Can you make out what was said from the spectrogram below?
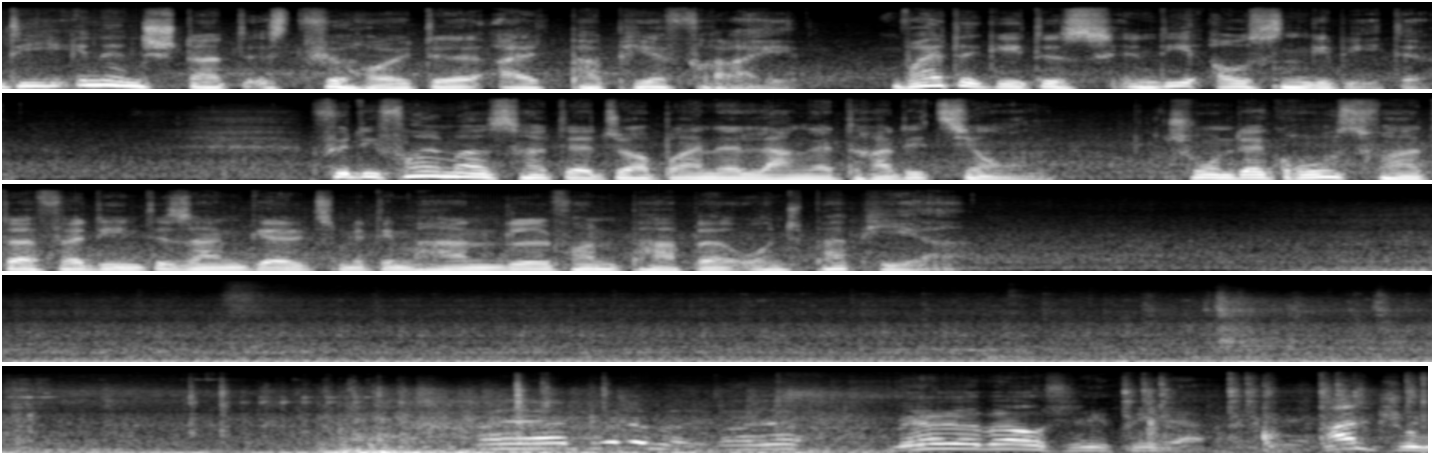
Die Innenstadt ist für heute altpapierfrei. Weiter geht es in die Außengebiete. Für die Vollmers hat der Job eine lange Tradition. Schon der Großvater verdiente sein Geld mit dem Handel von Pappe und Papier. Meine. Brille brauchst du nicht, Peter. Handschuhe.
